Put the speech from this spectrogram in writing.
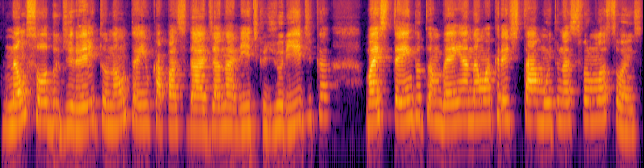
não sou do direito, não tenho capacidade analítica e jurídica, mas tendo também a não acreditar muito nessas formulações.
